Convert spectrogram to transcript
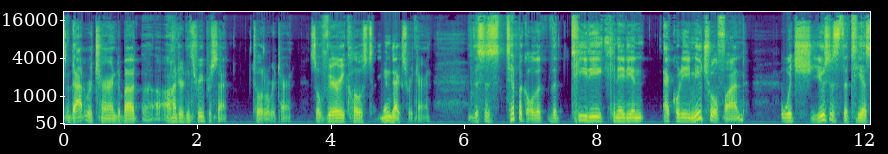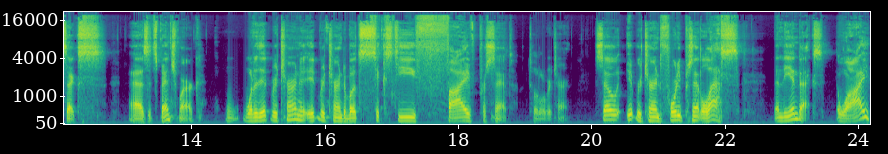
That returned about 103% total return. So very close to the index return. This is typical that the TD Canadian Equity Mutual Fund, which uses the TSX as its benchmark, what did it return? It returned about 65% total return. So it returned 40% less than the index. Why?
